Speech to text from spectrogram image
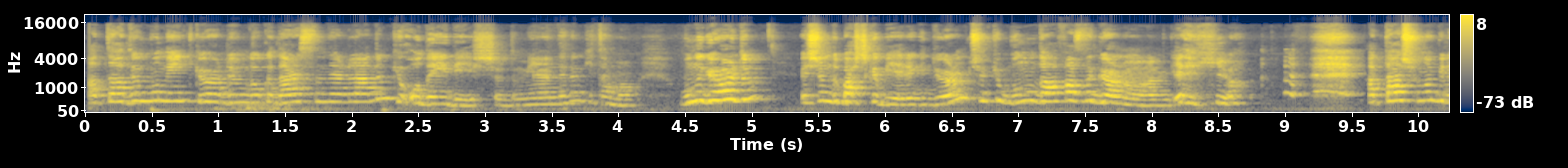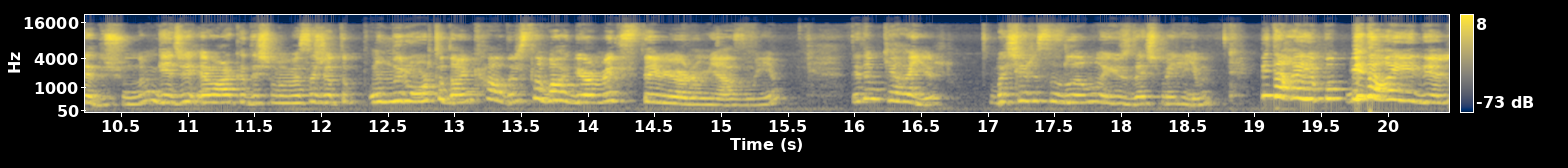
Hatta dün bunu ilk gördüğümde o kadar sinirlendim ki odayı değiştirdim. Yani dedim ki tamam bunu gördüm ve şimdi başka bir yere gidiyorum. Çünkü bunu daha fazla görmemem gerekiyor. Hatta şunu bile düşündüm. Gece ev arkadaşıma mesaj atıp onları ortadan kaldır sabah görmek istemiyorum yazmayı. Dedim ki hayır. Başarısızlığımla yüzleşmeliyim. Bir daha yapıp bir daha yenil.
